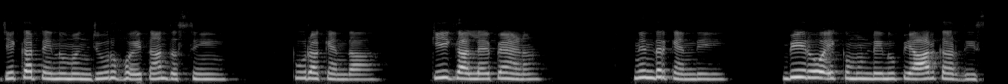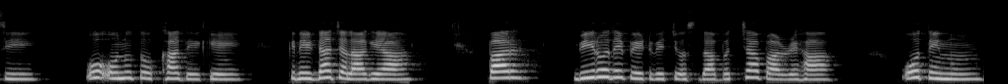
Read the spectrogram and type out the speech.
ਜੇਕਰ ਤੈਨੂੰ ਮਨਜ਼ੂਰ ਹੋਏ ਤਾਂ ਦੱਸੀ। ਪੂਰਾ ਕਹਿੰਦਾ, ਕੀ ਗੱਲ ਹੈ ਭੈਣ? ਨਿੰਦਰ ਕਹਿੰਦੀ, ਵੀਰੋ ਇੱਕ ਮੁੰਡੇ ਨੂੰ ਪਿਆਰ ਕਰਦੀ ਸੀ। ਉਹ ਉਹਨੂੰ ਧੋਖਾ ਦੇ ਕੇ ਕੈਨੇਡਾ ਚਲਾ ਗਿਆ। ਪਰ ਵੀਰੋ ਦੇ ਪੇਟ ਵਿੱਚ ਉਸ ਦਾ ਬੱਚਾ ਪਲ ਰਿਹਾ। ਉਹ ਤੈਨੂੰ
